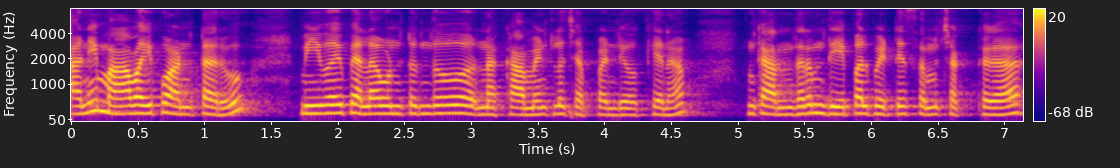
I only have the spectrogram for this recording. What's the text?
అని మా వైపు అంటారు. మీ వైపు ఎలా ఉంటుందో నాకు కామెంట్లో చెప్పండి. ఓకేనా? ఇంకా అందరం దీపాలు పెట్టేసాము చక్కగా.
